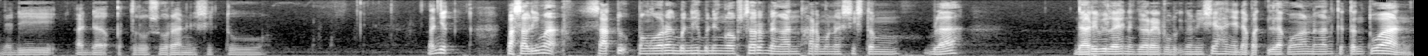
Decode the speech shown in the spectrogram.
jadi ada ketelusuran di situ lanjut Pasal 5. 1. Pengeluaran benih-benih lobster dengan harmonis sistem bla dari wilayah negara Republik Indonesia hanya dapat dilakukan dengan ketentuan.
